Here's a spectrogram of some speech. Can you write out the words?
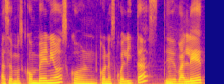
hacemos convenios con, con escuelitas de ballet,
